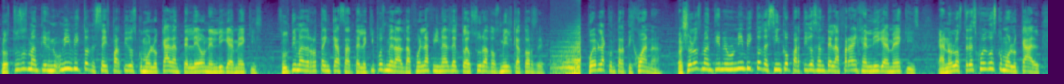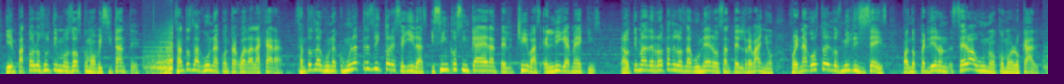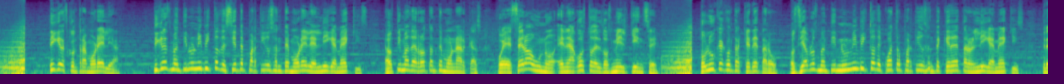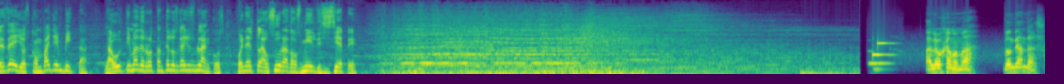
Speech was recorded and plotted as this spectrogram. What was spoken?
Los Tuzos mantienen un invicto de 6 partidos como local ante León en Liga MX. Su última derrota en casa ante el equipo Esmeralda fue en la final del Clausura 2014. Puebla contra Tijuana. Los Cholos mantienen un invicto de 5 partidos ante la Franja en Liga MX. Ganó los 3 juegos como local y empató los últimos 2 como visitante. Santos Laguna contra Guadalajara. Santos Laguna acumula 3 victorias seguidas y 5 sin caer ante el Chivas en Liga MX. La última derrota de los laguneros ante el rebaño fue en agosto del 2016, cuando perdieron 0 a 1 como local. Tigres contra Morelia. Tigres mantiene un invicto de 7 partidos ante Morelia en Liga MX. La última derrota ante Monarcas fue 0 a 1 en agosto del 2015. Toluca contra Querétaro. Los Diablos mantienen un invicto de 4 partidos ante Querétaro en Liga MX, tres de ellos con Valle Invicta. La última derrota ante los Gallos Blancos fue en el Clausura 2017. Aloha mamá, ¿dónde andas?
